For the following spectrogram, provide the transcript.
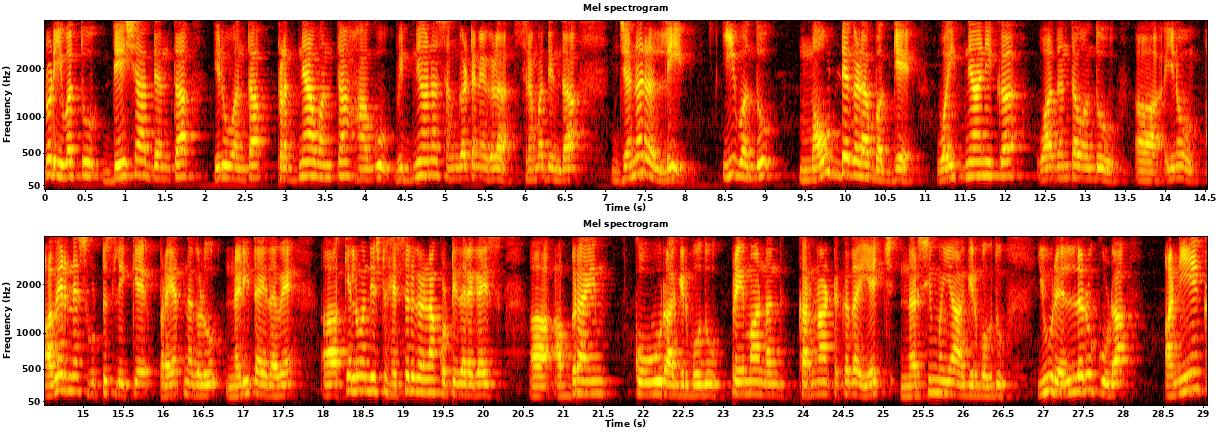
ನೋಡಿ, ಇವತ್ತು ದೇಶಾದ್ಯಂತ ಇರುವಂಥ ಪ್ರಜ್ಞಾವಂತ ಹಾಗೂ ವಿಜ್ಞಾನ ಸಂಘಟನೆಗಳ ಶ್ರಮದಿಂದ ಜನರಲ್ಲಿ ಈ ಒಂದು ಮೌಢ್ಯಗಳ ಬಗ್ಗೆ ವೈಜ್ಞಾನಿಕವಾದಂಥ ಒಂದು ಏನೋ ಅವೇರ್ನೆಸ್ ಹುಟ್ಟಿಸ್ಲಿಕ್ಕೆ ಪ್ರಯತ್ನಗಳು ನಡೀತಾ ಇದ್ದಾವೆ ಕೆಲವೊಂದಿಷ್ಟು ಹೆಸರುಗಳನ್ನ ಕೊಟ್ಟಿದ್ದಾರೆ ಗೈಸ್ ಅಬ್ರಾಹಿಂ ಕೋವೂರ್ ಆಗಿರ್ಬೋದು, ಪ್ರೇಮಾನಂದ್, ಕರ್ನಾಟಕದ ಎಚ್. ನರಸಿಂಹಯ್ಯ ಆಗಿರಬಹುದು. ಇವರೆಲ್ಲರೂ ಕೂಡ ಅನೇಕ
